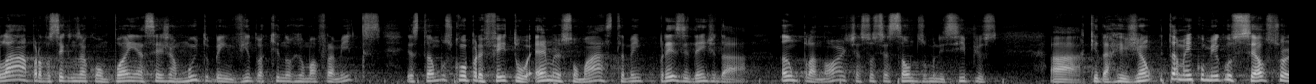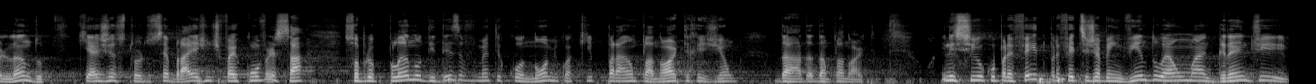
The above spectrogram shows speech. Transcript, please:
Olá, para você que nos acompanha, seja muito bem-vindo aqui no Rio Maframix. Estamos com o prefeito Emerson Mas, também presidente da Ampla Norte, Associação dos Municípios ah, aqui da região, e também comigo o Celso Orlando, que é gestor do SEBRAE. A gente vai conversar sobre o plano de desenvolvimento econômico aqui para a Ampla Norte, região da, da, da Ampla Norte. Inicio com o prefeito. Prefeito, seja bem-vindo. É uma grande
